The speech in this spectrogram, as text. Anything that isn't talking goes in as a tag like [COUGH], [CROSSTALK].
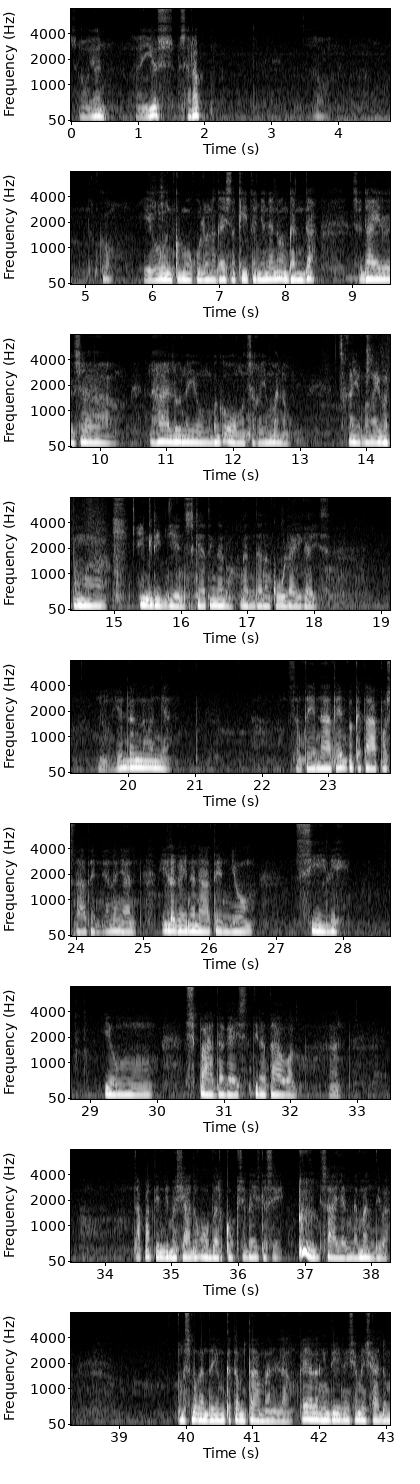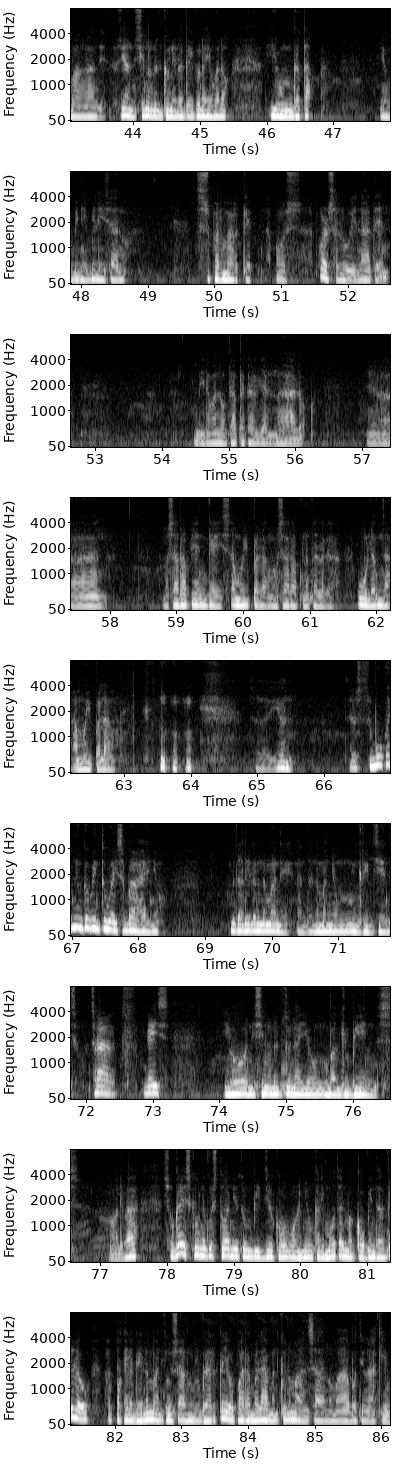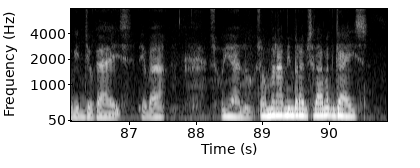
So yun. Ayos. Masarap. So, ako. Yun, kumukulo na guys. Nakita nyo na no, ang ganda. So dahil sa nahalo na yung bagoong at saka yung manok saka yung mga iba pang mga ingredients. Kaya tingnan no, ganda ng kulay guys. No, yun lang naman yan. Santayin natin. Pagkatapos natin ano yan ilagay na natin yung sili. Yung espada guys tinatawag. Yan. dapat hindi masyadong overcook siya guys kasi [CLEARS THROAT] sayang naman di ba mas maganda yung katamtaman lang. Kaya lang hindi na siya masyado maanghang. Tapos yan, sinunod ko nilagay ko na yung ano, yung gata. Yung binibili sa ano, sa supermarket. Tapos, of course, haluin natin. Hindi naman magtatagal yan, nahalo. Yan. Masarap yan guys. Amoy pa lang. Masarap na talaga. Ulam na amoy pa lang. [LAUGHS] so, yun. So, subukan yung gawin to guys sa bahay nyo madali lang naman eh. Nandun naman yung ingredients. Tsaka, guys, yun, isinunod ko na yung Baguio beans. O, di ba? So guys, kung nagustuhan nyo itong video ko, huwag nyo kalimutan mag-comment down below at pakilagay naman kung saan lugar kayo para malaman ko naman saan umaabot yung aking video guys. Ba? So yan o. So maraming maraming salamat guys.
